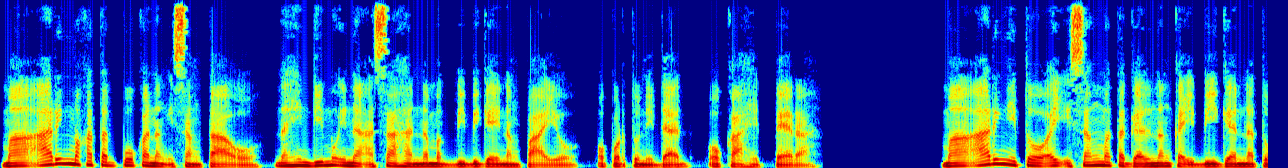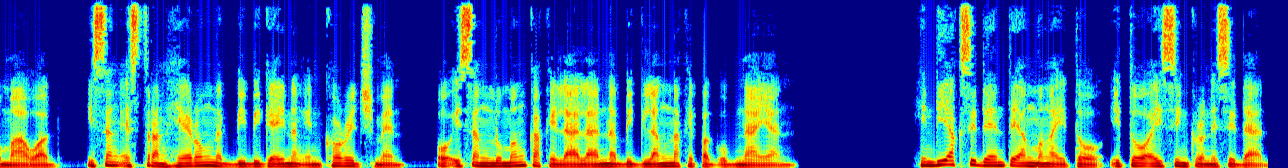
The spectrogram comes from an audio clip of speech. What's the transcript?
Maaaring makatagpo ka ng isang tao na hindi mo inaasahan na magbibigay ng payo, oportunidad, o kahit pera. Maaaring ito ay isang matagal ng kaibigan na tumawag, isang estrangherong nagbibigay ng encouragement, o isang lumang kakilala na biglang nakipag-ugnayan. Hindi aksidente ang mga ito, ito ay sinkronisidad.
